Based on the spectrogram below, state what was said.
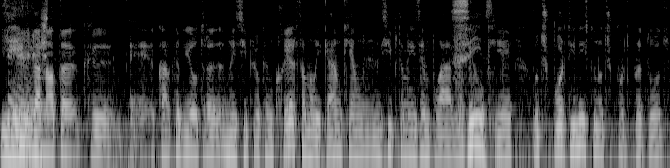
E Sim, é dá este- nota que é claro que havia outro município a concorrer, Famalicão, que é um município também exemplar Sim. naquilo que é o desporto e nisto no desporto para todos.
